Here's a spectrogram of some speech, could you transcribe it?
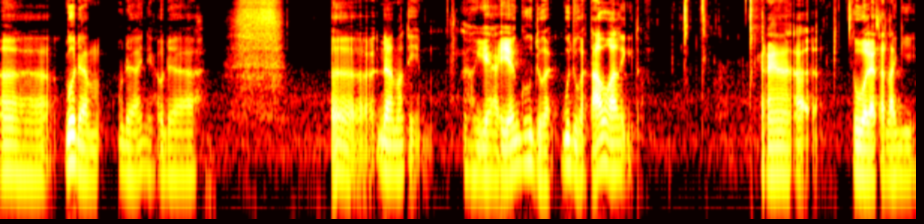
uh, eh, gue udah udah ini ya udah uh, dalam mati ya ya gue juga gue juga tahu kali gitu. Karena uh, gue lihat lagi.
